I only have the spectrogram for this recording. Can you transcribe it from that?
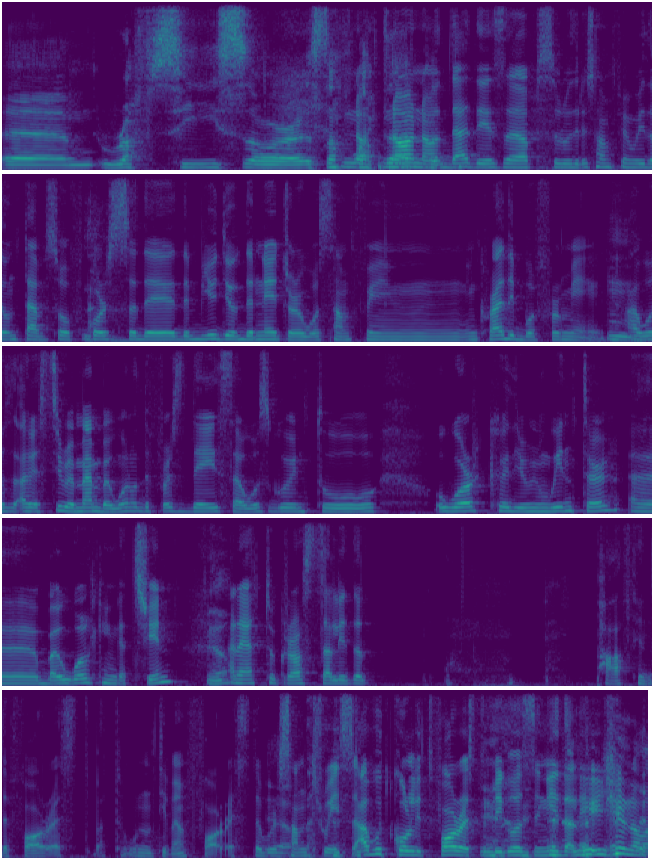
um, rough seas or stuff no, like no, that. no, but- that is absolutely something we don't have. So of course, uh, the the beauty of the nature was something incredible for me. Mm. I was I still remember one of the first days I was going to work during winter uh, by walking at Kinn, Yeah. and I had to cross a little path in the forest, but not even forest. There were Yeah. some trees. I would call it forest because in Italy, you know,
